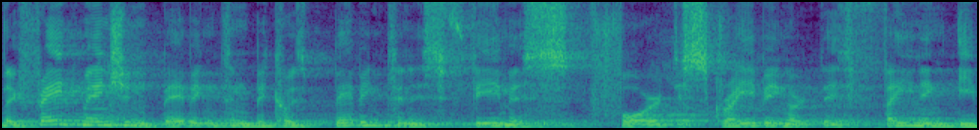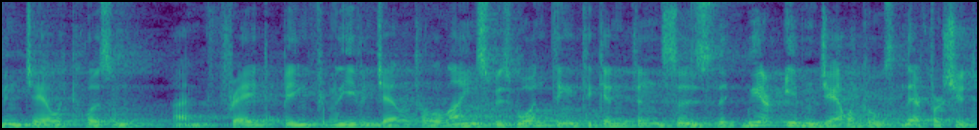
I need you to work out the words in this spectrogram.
Now, Fred mentioned Bebbington because Bebbington is famous for describing or defining evangelicalism. And Fred, being from the Evangelical Alliance, was wanting to convince us that we are evangelicals and therefore should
